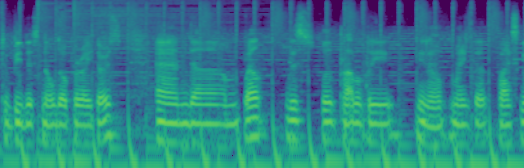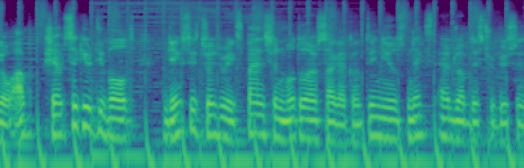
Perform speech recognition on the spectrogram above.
to be this node operators and um, well this will probably you know make the price go up shared security vault suit treasury expansion modular saga continues next airdrop distribution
